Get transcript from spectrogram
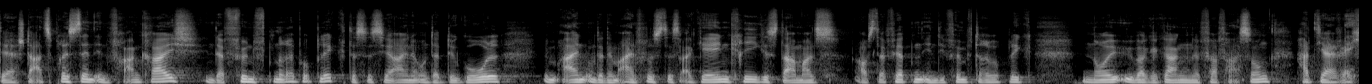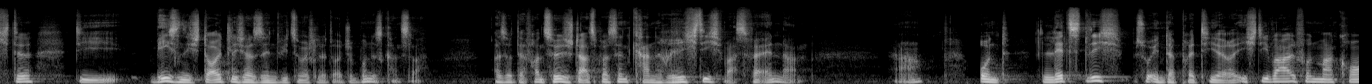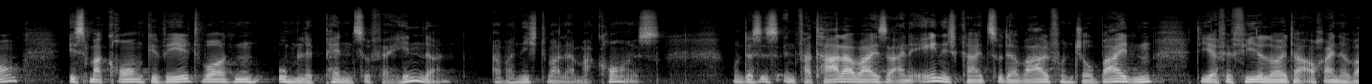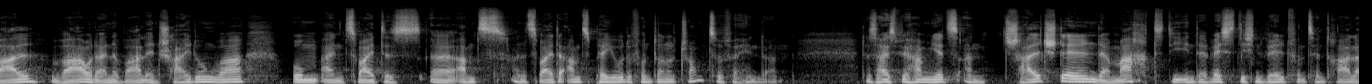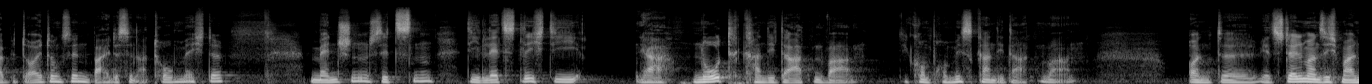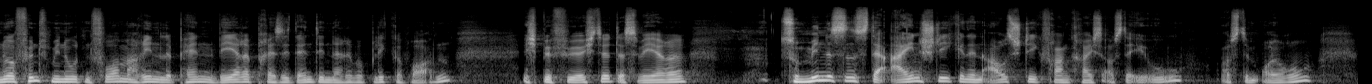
Der Staatspräsident in Frankreich, in der fünften Republik, das ist ja eine unter de Gaulle ein, unter dem Einfluss des Algerienkrieges damals aus der vierten in die fünfte Republik neu übergegangene Verfassung, hat ja Rechte, die wesentlich deutlicher sind, wie zum Beispiel der deutsche Bundeskanzler. Also der französische Staatspräsident kann richtig was verändern. Ja? Und letztlich, so interpretiere ich die Wahl von Macron, ist Macron gewählt worden, um Le Pen zu verhindern, aber nicht, weil er Macron ist. Und das ist in fataler Weise eine Ähnlichkeit zu der Wahl von Joe Biden, die ja für viele Leute auch eine Wahl war oder eine Wahlentscheidung war um ein zweites, äh, Amts, eine zweite Amtsperiode von Donald Trump zu verhindern. Das heißt, wir haben jetzt an Schaltstellen der Macht, die in der westlichen Welt von zentraler Bedeutung sind, beides sind Atommächte, Menschen sitzen, die letztlich die ja, Notkandidaten waren, die Kompromisskandidaten waren. Und äh, jetzt stellt man sich mal nur fünf Minuten vor, Marine Le Pen wäre Präsidentin der Republik geworden. Ich befürchte, das wäre zumindest der Einstieg in den Ausstieg Frankreichs aus der EU, aus dem Euro.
